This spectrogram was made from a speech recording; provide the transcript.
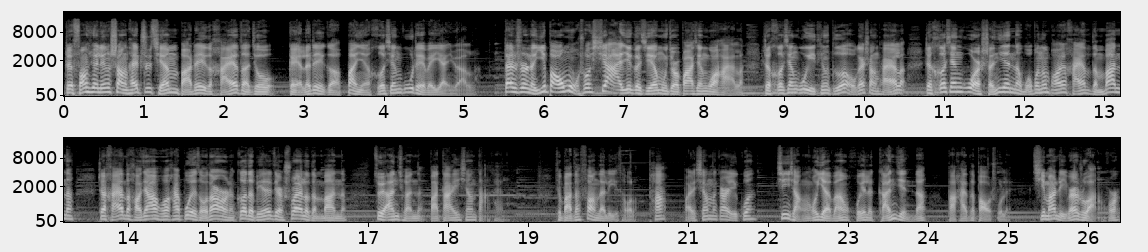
这房玄龄上台之前，把这个孩子就给了这个扮演何仙姑这位演员了。但是呢，一报幕说下一个节目就是八仙过海了。这何仙姑一听，得我该上台了。这何仙姑神仙呢，我不能抱一孩子怎么办呢？这孩子好家伙还不会走道呢，搁到别的地儿摔了怎么办呢？最安全的，把大衣箱打开了，就把它放在里头了。啪，把这箱子盖一关，心想我演完我回来赶紧的把孩子抱出来，起码里边软和，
